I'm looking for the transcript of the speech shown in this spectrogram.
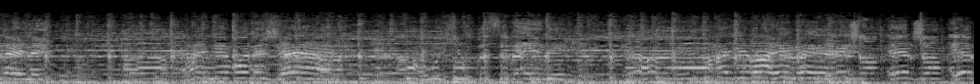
بليلي عيني منجاه وتشوف بس بعيني. حاج إبراهيم. إرجع إرجع إرجع.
